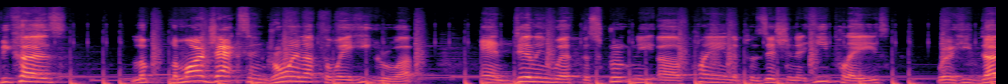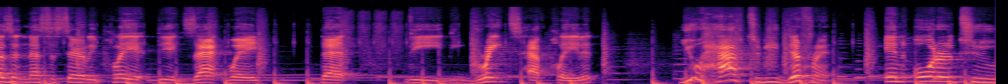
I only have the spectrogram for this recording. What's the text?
Because Lamar Jackson, growing up the way he grew up and dealing with the scrutiny of playing the position that he plays, where he doesn't necessarily play it the exact way that the, the greats have played it, you have to be different in order to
